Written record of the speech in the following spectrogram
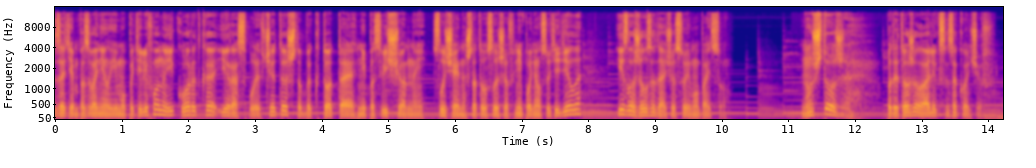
Затем позвонил ему по телефону и коротко и расплывчато, чтобы кто-то непосвященный, случайно что-то услышав, не понял сути дела, изложил задачу своему бойцу. «Ну что же», – подытожил Алекс, закончив –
